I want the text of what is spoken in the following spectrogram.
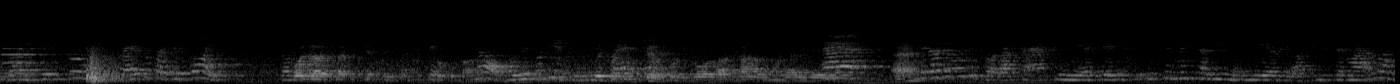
Francesco rispetto perché poi... Poi la- l'assistente Sì, no, volevo dirti Questo non c'è rispetto... un po' di colla a caso magari che... Eh, Eh? gliel'avevo detto alla Cati che si, si è messa lì ieri a sistemarla,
